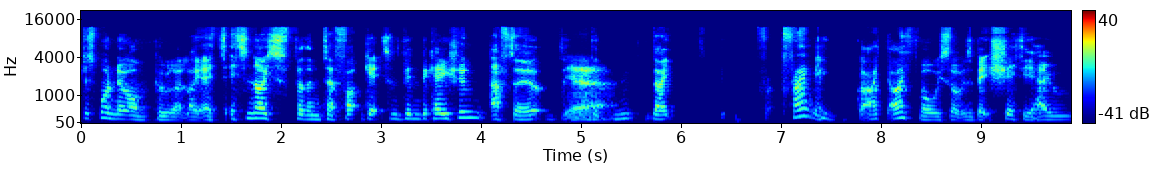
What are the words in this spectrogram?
just one note on Pooler. Like it's it's nice for them to f- get some vindication after. Yeah. The, like, fr- frankly, I I've always thought it was a bit shitty how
